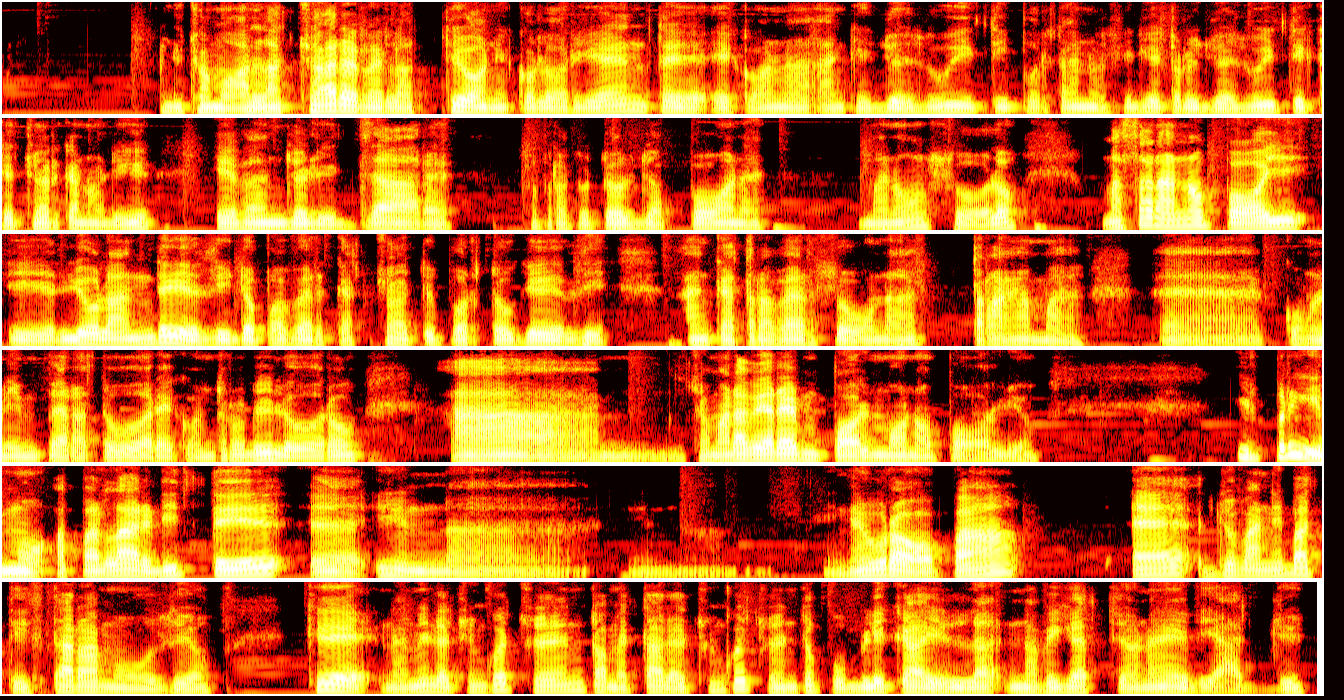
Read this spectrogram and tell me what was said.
diciamo, allacciare relazioni con l'Oriente e con anche i gesuiti, portandosi dietro i gesuiti che cercano di evangelizzare soprattutto il Giappone, ma non solo, ma saranno poi eh, gli olandesi, dopo aver cacciato i portoghesi anche attraverso una trama eh, con l'imperatore contro di loro, a, diciamo, ad avere un po' il monopolio. Il primo a parlare di tè eh, in, in, in, Europa è Giovanni Battista Ramosio, che nel 1500, a metà del 500, pubblica il Navigazione e Viaggi.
